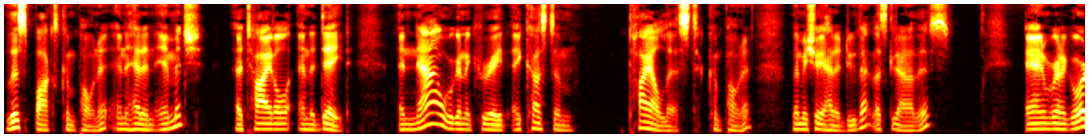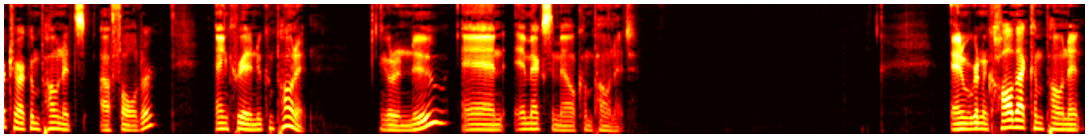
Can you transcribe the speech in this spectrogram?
list box component and it had an image, a title, and a date. And now we're going to create a custom tile list component. Let me show you how to do that. Let's get out of this. And we're going to go to our components uh, folder and create a new component. And go to new and MXML component. And we're going to call that component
